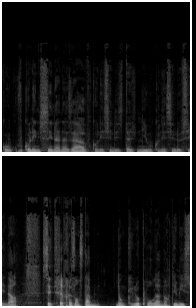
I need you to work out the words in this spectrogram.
vous, vous, connaissez la NASA, vous connaissez les États-Unis, vous connaissez le Sénat, c'est très très instable. Donc le programme Artemis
